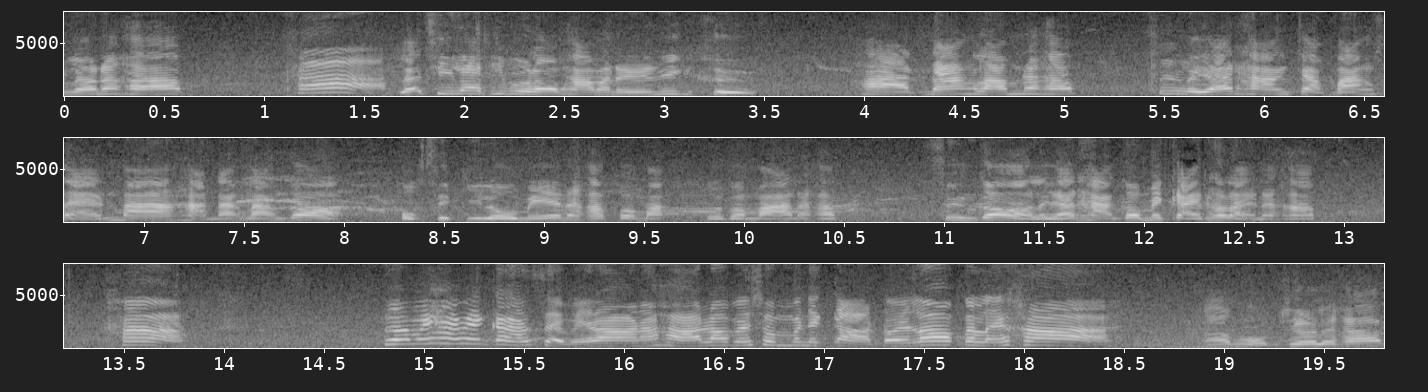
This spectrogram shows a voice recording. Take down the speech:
งแล้วนะครับ ค่ะ และที่แรกที่พวกเราพามาในนี่คือ หาดนางรำนะครับ ซึ่งระยะทางจากบางแสนมาหาดนางรำก็ 60 กิโลเมตรนะครับประมาณโดยประมาณนะครับ ซึ่งก็ระยะทางก็ไม่ไกลเท่าไหร่นะครับ ค่ะ เพื่อไม่ให้เป็นการเสียเวลานะคะ เราไปชมบรรยากาศโดยรอบกันเลยค่ะ ครับผมเชิญเลยครับ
